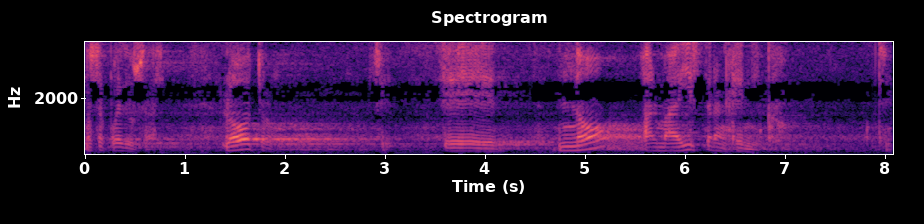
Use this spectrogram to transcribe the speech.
no se puede usar. Lo otro, sí, eh, no al maíz transgénico. Sí.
